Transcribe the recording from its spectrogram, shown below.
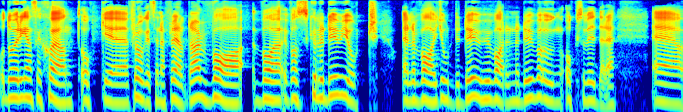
och då är det ganska skönt att eh, fråga sina föräldrar vad, vad, vad skulle du gjort? Eller vad gjorde du? Hur var det när du var ung? Och så vidare. Eh,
